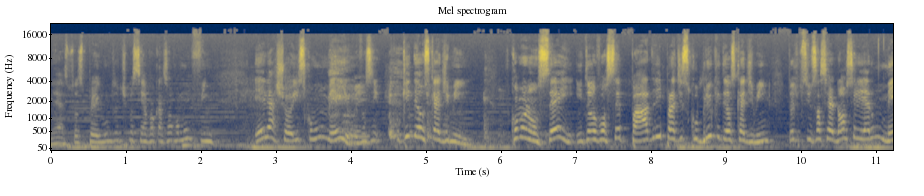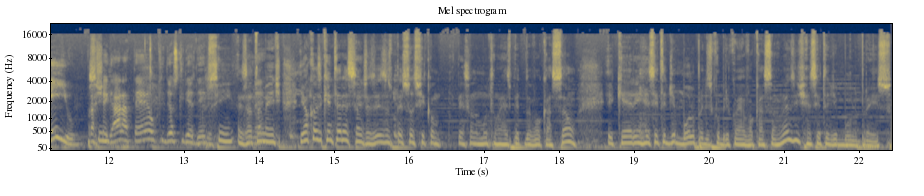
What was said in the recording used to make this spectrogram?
Né? As pessoas perguntam, tipo assim, a vocação como um fim. Ele achou isso como um meio. Ele falou assim, o que Deus quer de mim? Como eu não sei, então eu vou ser padre pra descobrir o que Deus quer de mim. Então, tipo assim, o sacerdócio ele era um meio Sim. chegar até o que Deus queria dele. Sim, exatamente. E uma coisa que é interessante, às vezes as pessoas ficam pensando muito a respeito da vocação e querem receita de bolo para descobrir qual é a vocação. Não existe receita de bolo para isso.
